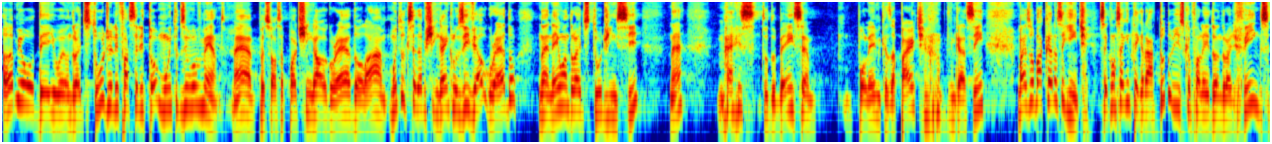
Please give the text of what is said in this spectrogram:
ame ou odeie o Android Studio, ele facilitou muito o desenvolvimento. Né? Pessoal, você pode xingar o Gradle lá. Muito do que você deve xingar, inclusive, é o Gradle, não é nem o Android Studio em si. Né? Mas tudo bem, isso é polêmicas à parte, ficar assim. Mas o bacana é o seguinte, você consegue integrar tudo isso que eu falei do Android Things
